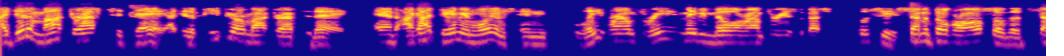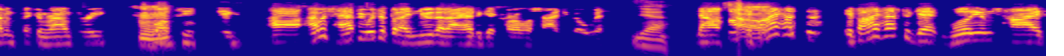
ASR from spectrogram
I did a mock draft today. I did a PPR mock draft today, and I got Damien Williams in late round three, maybe middle of round three is the best. Let's see, seventh overall, so the seventh pick in round 3 mm-hmm. 12 team league. Uh, I was happy with it, but I knew that I had to get Carlos Hyde to go with. It. Yeah. Now, if I, if I have to, if I have to get Williams, Hyde,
